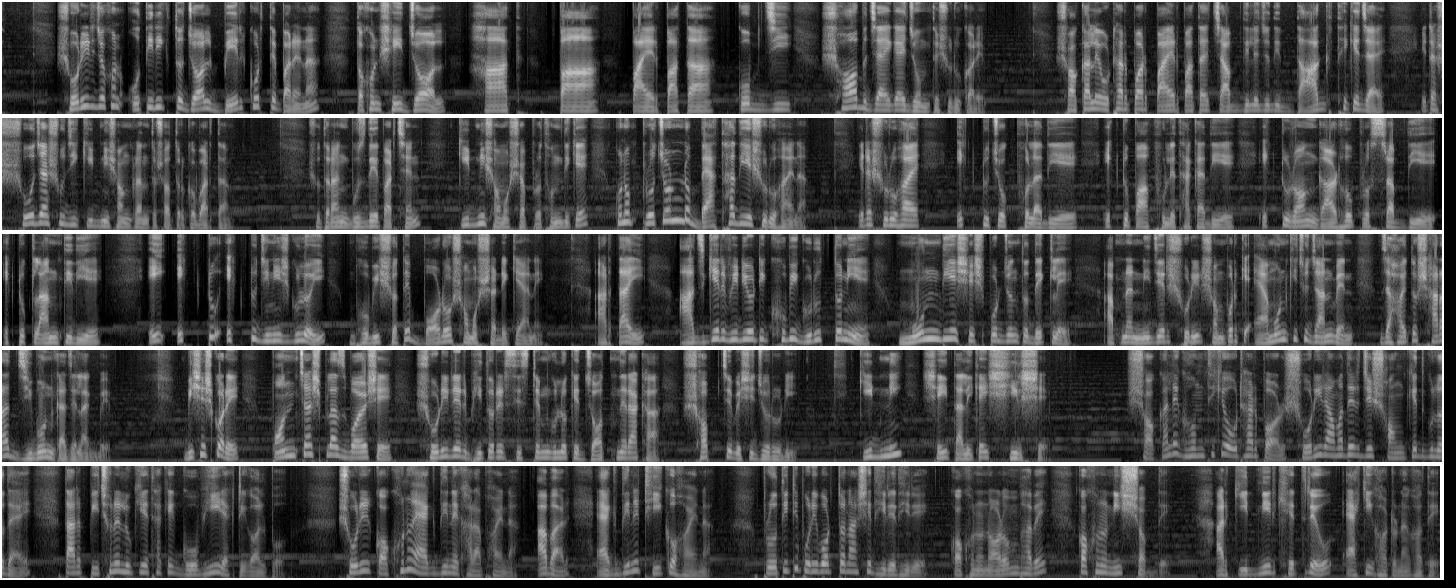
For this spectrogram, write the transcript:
শরীর যখন অতিরিক্ত জল বের করতে পারে না, তখন সেই জল হাত, পা পায়ের পাতা, কবজি সব জায়গায় জমতে শুরু করে। সকালে ওঠার পর পায়ের পাতায় চাপ দিলে যদি দাগ থেকে যায়, এটা সোজাসুজি কিডনি সংক্রান্ত সতর্কবার্তা। সুতরাং বুঝতেই পারছেন, কিডনি সমস্যা প্রথম দিকে কোনো প্রচণ্ড ব্যথা দিয়ে শুরু হয় না। এটা শুরু হয় একটু চোখ ফোলা দিয়ে, একটু পা ফুলে থাকা দিয়ে, একটু রং গাঢ় প্রস্রাব দিয়ে, একটু ক্লান্তি দিয়ে। এই একটু একটু জিনিসগুলোই ভবিষ্যতে বড় সমস্যা ডেকে আনে। আর তাই আজকের ভিডিওটি খুবই গুরুত্ব নিয়ে মন দিয়ে শেষ পর্যন্ত দেখলে আপনার নিজের শরীর সম্পর্কে এমন কিছু জানবেন যা হয়তো সারা জীবন কাজে লাগবে। বিশেষ করে পঞ্চাশ প্লাস বয়সে শরীরের ভিতরের সিস্টেমগুলোকে যত্নে রাখা সবচেয়ে বেশি জরুরি। কিডনি সেই তালিকায় শীর্ষে। সকালে ঘুম থেকে ওঠার পর শরীর আমাদের যে সংকেতগুলো দেয়, তার পিছনে লুকিয়ে থাকে গভীর একটি গল্প। শরীর কখনো একদিনে খারাপ হয় না, আবার একদিনে ঠিকও হয় না। প্রতিটি পরিবর্তন আসে ধীরে ধীরে, কখনো নরমভাবে, কখনো নিঃশব্দে। আর কিডনির ক্ষেত্রেও একই ঘটনা ঘটে।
